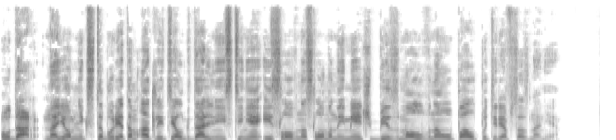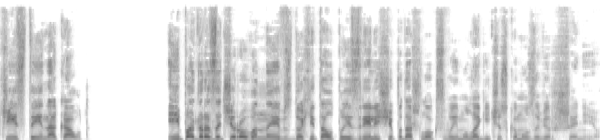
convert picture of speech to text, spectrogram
Удар. Наемник с табуретом отлетел к дальней стене и, словно сломанный меч, безмолвно упал, потеряв сознание. Чистый нокаут. И под разочарованные вздохи толпы зрелище подошло к своему логическому завершению.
